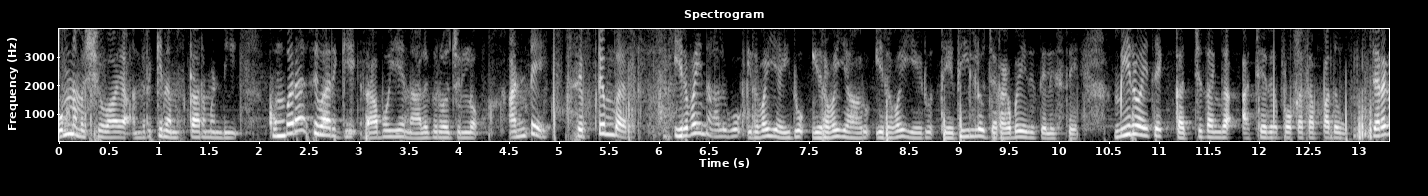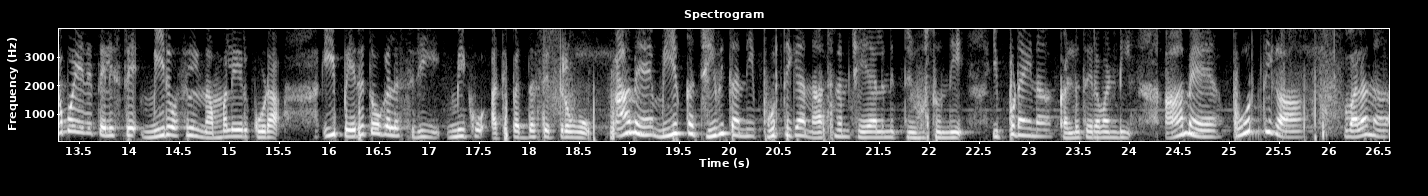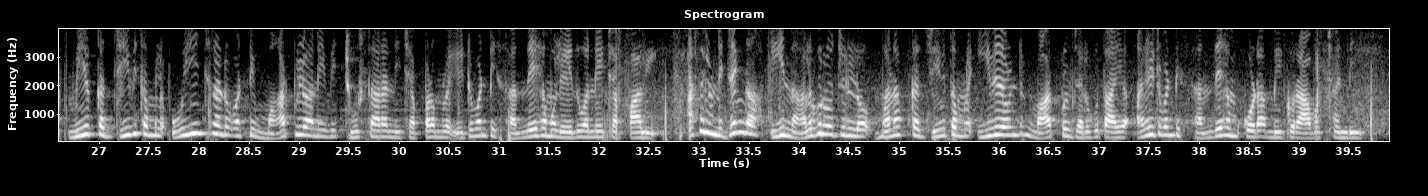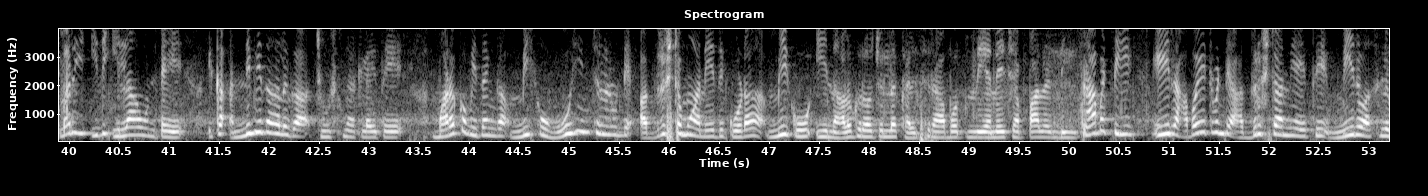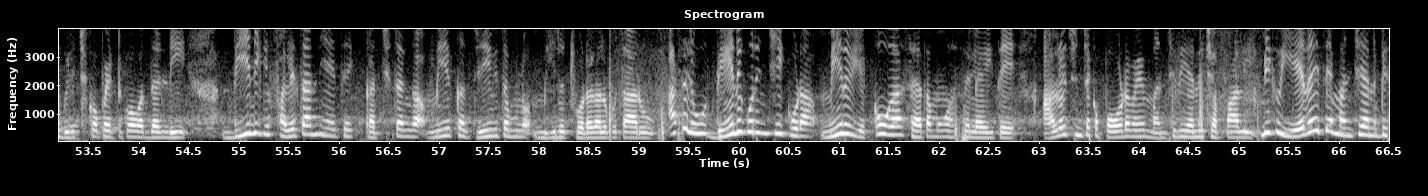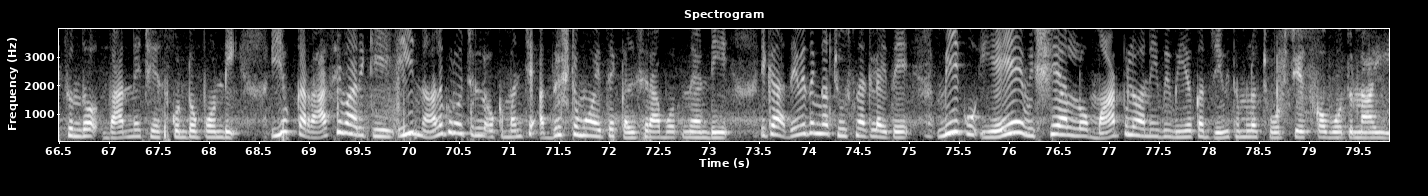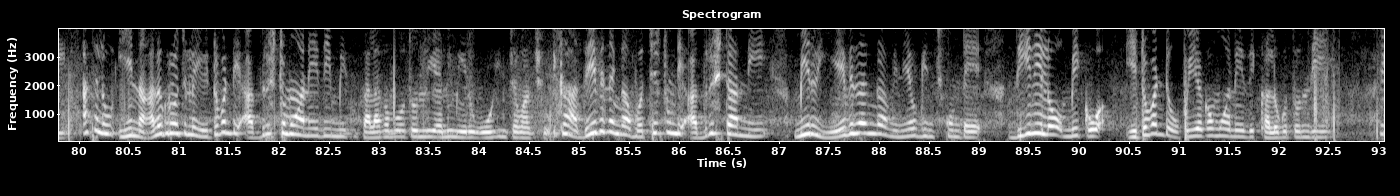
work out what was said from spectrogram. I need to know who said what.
Speaker 1: ఓం నమ శివాయ. అందరికీ నమస్కారం అండి కుంభరాశి వారికి రాబోయే నాలుగు రోజుల్లో అంటే సెప్టెంబర్ ఇరవై నాలుగు ఇరవై ఐదు ఇరవై ఆరు ఇరవై ఏడు తేదీల్లో జరగబోయేది తెలిస్తే మీరు అయితే ఖచ్చితంగా ఆశ్చర్యపోక తప్పదు. జరగబోయేది తెలిస్తే మీరు అసలు నమ్మలేరు కూడా. ఈ పేరుతో గల స్త్రీ మీకు అతిపెద్ద శత్రువు. ఆమె మీ యొక్క జీవితాన్ని పూర్తిగా నాశనం చేయాలని చూస్తుంది. ఇప్పుడైనా కళ్ళు తెరవండి. ఆమె పూర్తిగా వలన మీ యొక్క జీవితంలో ఊహించినటువంటి మార్పులు అనేవి చేస్తున్నారని చెప్పడంలో ఎటువంటి సందేహము లేదు అనే చెప్పాలి. అసలు నిజంగా ఈ నాలుగు రోజుల్లో మన యొక్క జీవితంలో ఈ విధమైన మార్పులు జరుగుతాయా అనేటువంటి సందేహం కూడా మీకు రావచ్చండి. మరి ఇది ఇలా ఉంటే ఇక అన్ని విధాలుగా చూసినట్లయితే మరొక విధంగా మీకు ఊహించినటువంటి అదృష్టము అనేది కూడా మీకు ఈ నాలుగు రోజుల్లో కలిసి రాబోతుంది అనే చెప్పాలండి. కాబట్టి ఈ రాబోయేటువంటి అదృష్టాన్ని అయితే మీరు అసలు విడిచిపోపెట్టుకోవద్దండి దీనికి ఫలితాన్ని అయితే ఖచ్చితంగా మీ యొక్క జీవితంలో మీరు చూడగలుగుతారు. అసలు దేని గురించి కూడా మీరు ఎక్కువగా శాతము అయితే ఆలోచించకపోవడమే మంచిది అని చెప్పాలి. మీకు ఏదైతే మంచి అనిపిస్తుందో దాన్నే చేసుకుంటూ పోండి. ఈ యొక్క రాశి వారికి ఈ నాలుగు రోజుల్లో ఒక మంచి అదృష్టము అయితే కలిసి రాబోతుంది అండి. ఇక అదేవిధంగా చూసినట్లయితే మీకు ఏ ఏ విషయాల్లో మార్పులు అనేవి మీ యొక్క జీవితంలో చోటు చేసుకోబోతున్నాయి? అసలు ఈ నాలుగు రోజుల్లో ఎటువంటి అదృష్టము అనేది మీకు కలగబోతుంది అని మీరు ఊహించవచ్చు. ఇక అదేవిధంగా వచ్చేటువంటి అదృష్టాన్ని మీరు ఏ విధంగా వినియోగించుకుంటే దీని దీనిలో మీకు ఎటువంటి ఉపయోగము అనేది కలుగుతుంది?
